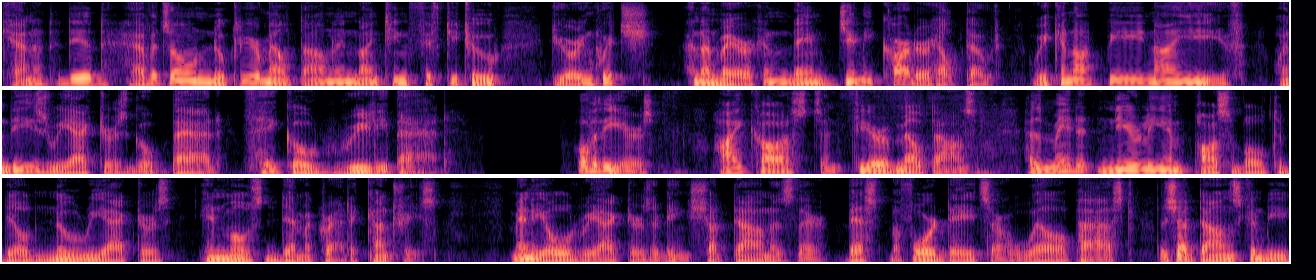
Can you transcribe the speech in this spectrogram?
Canada did have its own nuclear meltdown in 1952, during which an American named Jimmy Carter helped out. We cannot be naive. When these reactors go bad, they go really bad. Over the years, high costs and fear of meltdowns has made it nearly impossible to build new reactors in most democratic countries. Many old reactors are being shut down as their best before dates are well past. The shutdowns can be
